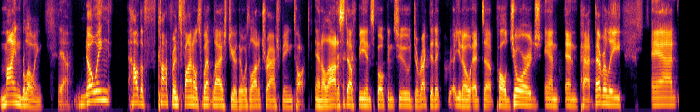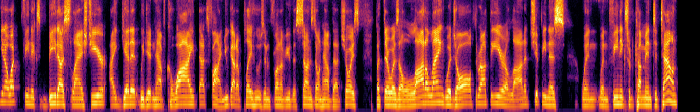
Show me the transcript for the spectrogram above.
mind blowing. Yeah. Knowing how the conference finals went last year, there was a lot of trash being talked and a lot of stuff being spoken to, directed at you know at uh, Paul George and and Pat Beverley. And you know what? Phoenix beat us last year. I get it. We didn't have Kawhi. That's fine. You got to play who's in front of you. The Suns don't have that choice. But there was a lot of language all throughout the year, a lot of chippiness when when Phoenix would come into town,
